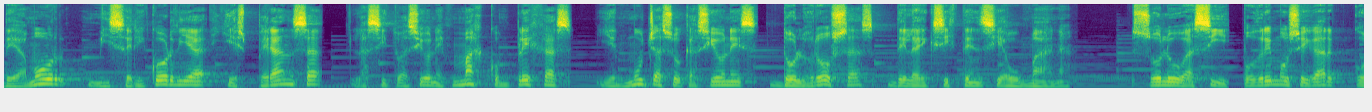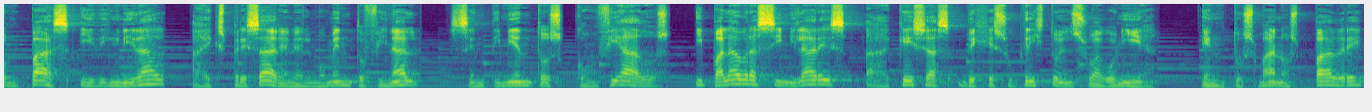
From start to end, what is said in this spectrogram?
de amor, misericordia y esperanza las situaciones más complejas y en muchas ocasiones dolorosas de la existencia humana. Solo así podremos llegar con paz y dignidad a expresar en el momento final sentimientos confiados y palabras similares a aquellas de Jesucristo en su agonía. En tus manos, Padre,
